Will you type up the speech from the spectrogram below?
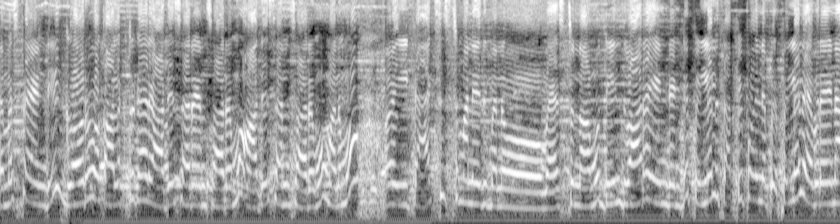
నమస్తే అండి. గౌరవ కలెక్టర్ గారి ఆదేశానుసారము ఆదేశానుసారము మనము ఈ ట్యాక్స్ సిస్టమ్ అనేది మనం వేస్తున్నాము. దీని ద్వారా ఏంటంటే పిల్లలు తప్పిపోయిన పిల్లలు ఎవరైనా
